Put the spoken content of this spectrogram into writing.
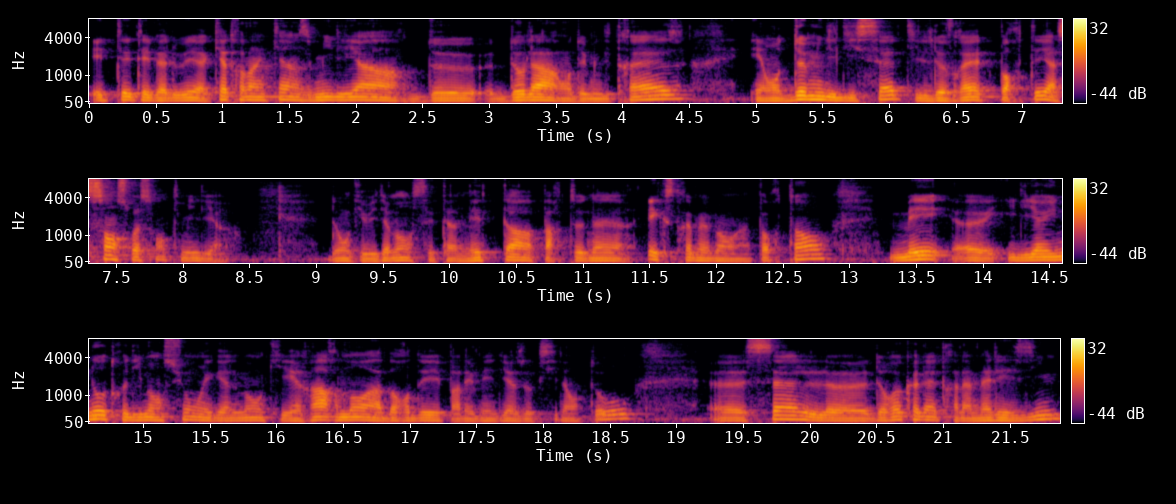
étaient évalués à 95 milliards de dollars en 2013 et en 2017, ils devraient être portés à 160 milliards. Donc évidemment, c'est un État partenaire extrêmement important, mais euh, il y a une autre dimension également qui est rarement abordée par les médias occidentaux, euh, celle de reconnaître à la Malaisie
